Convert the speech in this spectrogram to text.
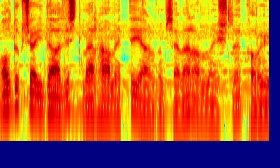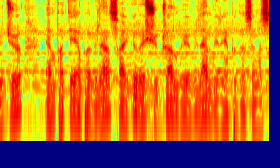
Oldukça idealist, merhametli, yardımsever, anlayışlı, koruyucu, empati yapabilen, saygı ve şükran duyabilen bir yapıdasınız.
